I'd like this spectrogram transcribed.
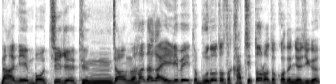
나님 멋지게 등장하다가 엘리베이터 무너져서 같이 떨어졌거든요 지금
